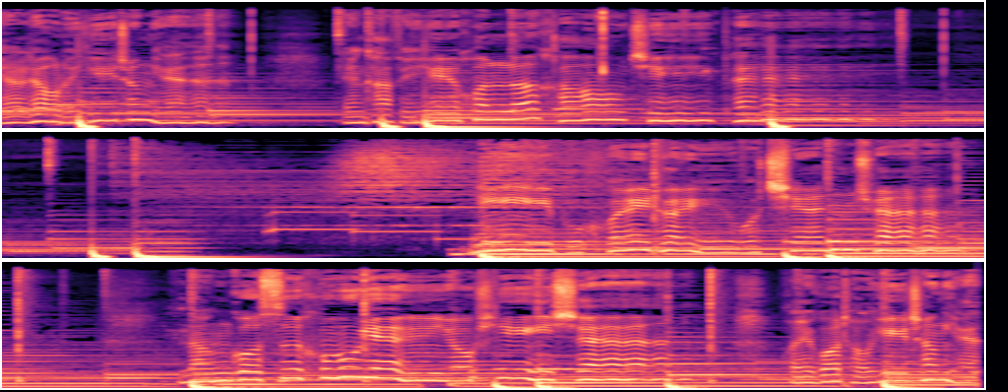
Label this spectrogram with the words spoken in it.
也聊了一整夜。连咖啡也换了好几杯。你不会对我欠缺，难过似乎也有一些。回过头一睁眼，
